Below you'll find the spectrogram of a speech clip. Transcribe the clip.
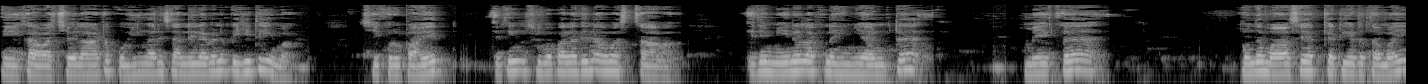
ඒක අවශ්‍ය වෙලාවට කොහින් හරි සල්ලි ලැබෙන පිහිටීමක්. සිකුරු පහෙත් ඉතින් සුභඵල දෙන අවස්ථාවක්. ඉතින් මීන ලග්න හිමියන්ට මේක හොඳ මාසයක් හැටියට තමයි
